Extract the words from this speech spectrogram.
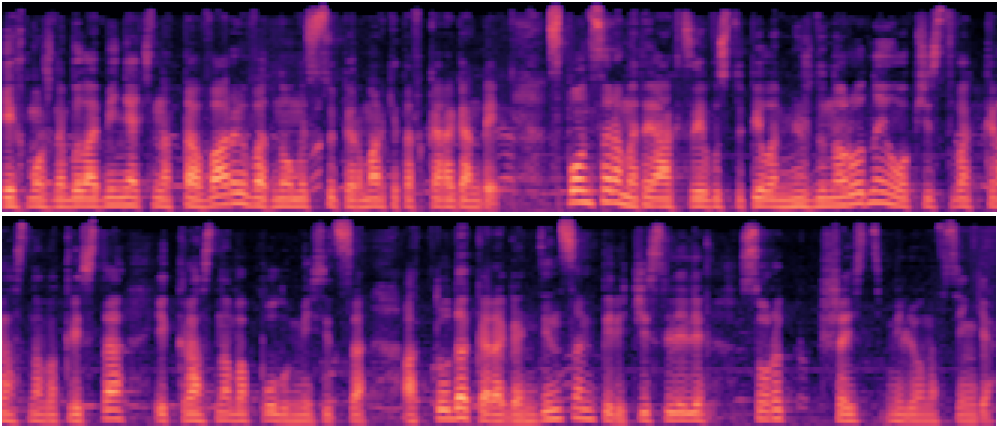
Их можно было обменять на товары в одном из супермаркетов Караганды. Спонсором этой акции выступило Международное общество Красного Креста и Красного полумесяца. Оттуда карагандинцам перечислили 46 миллионов тенге.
